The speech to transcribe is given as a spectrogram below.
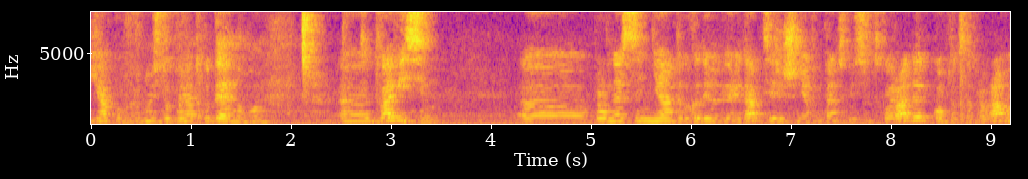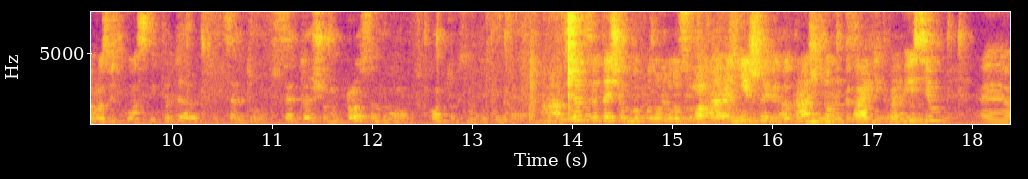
Я повернусь до порядку денного. Е, 2.8. Е, Про внесення та викладення редакції рішення Фонтанської сільської ради комплексна програма розвитку освіти. Це, це ту- все те, що ми просимо в комплексно додаємо. А, це за те, щоб ми проголосували раніше, відображено в питанні 2.8 е,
